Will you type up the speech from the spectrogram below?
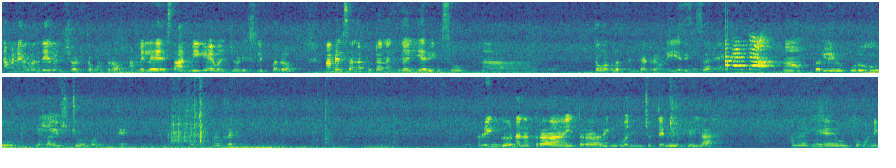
ನಮ್ಮ ಮನೆಯವ್ರು ಒಂದೇ ಒಂದು ಶರ್ಟ್ ತೊಗೊಂಡ್ರು. ಆಮೇಲೆ ಸಾನ್ವಿಗೆ ಒಂದು ಜೋಡಿ ಸ್ಲಿಪ್ಪರು. ಆಮೇಲೆ ಸಣ್ಣ ಪುಟ್ಟ ನಂಗೆ ಇಯರಿಂಗ್ಸು ತೊಗೊಂಡು ಬರ್ತೀನಿ ತಡ್ರಿ ಅವನು ಇಯರಿಂಗ್ಸ್. ಹಾಂ, ಬರಲಿ ಗುಡುಗು ಎಲ್ಲ ಎಷ್ಟು ಜೋರು ಬರ್ತೈತಿ. ನೋಡ್ರಿ. ರಿಂಗ್ ನನ್ನ ಹತ್ರ ಈ ಥರ ರಿಂಗ್ ಒಂದು ಜೊತೆನೂ ಇರಲಿಲ್ಲ. ಹಾಗಾಗಿ ಒಂದು ತೊಗೊಂಡು.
